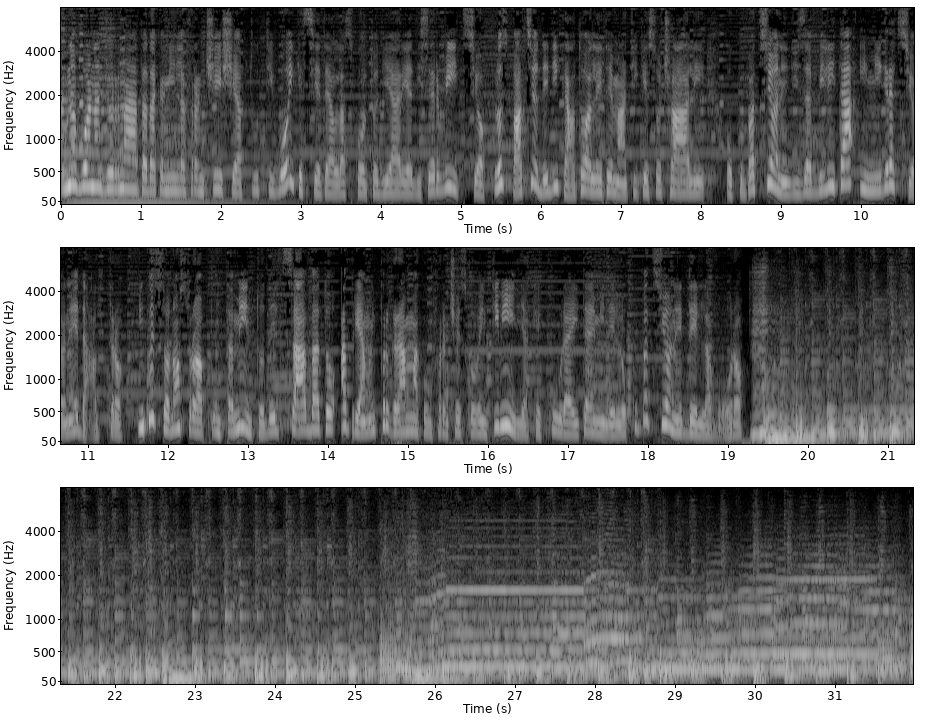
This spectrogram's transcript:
Una buona giornata da Camilla Francisci a tutti voi che siete all'ascolto di Area di Servizio, lo spazio dedicato alle tematiche sociali, occupazione, disabilità, immigrazione ed altro. In questo nostro appuntamento del sabato apriamo il programma con Francesco Ventimiglia che cura i temi dell'occupazione e del lavoro.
